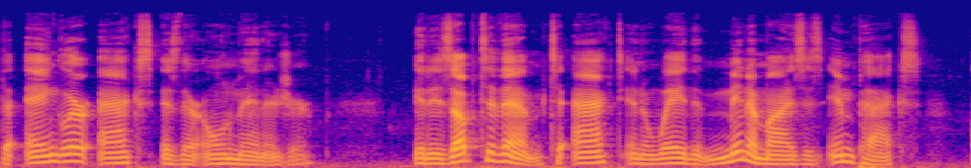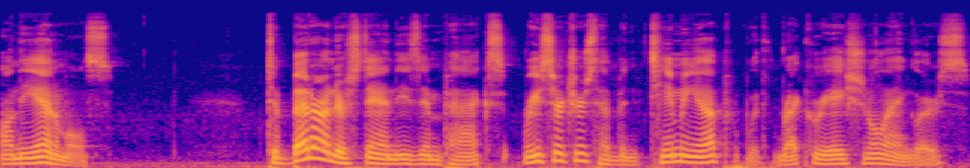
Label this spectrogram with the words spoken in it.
the angler acts as their own manager. It is up to them to act in a way that minimizes impacts on the animals. To better understand these impacts, researchers have been teaming up with recreational anglers.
